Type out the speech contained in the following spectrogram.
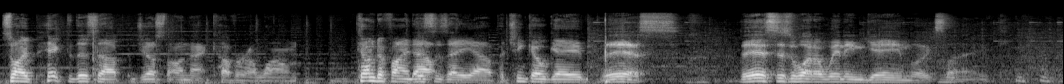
So, I picked this up just on that cover alone. Come to find out, this is a uh, pachinko game. This. This is what a winning game looks like.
